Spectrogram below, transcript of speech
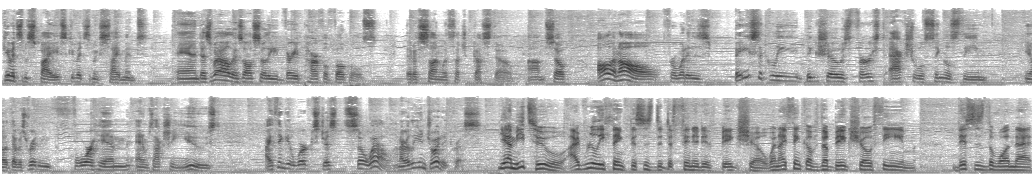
Give it some spice, give it some excitement. And as well, there's also the very powerful vocals that are sung with such gusto. Um, so, all in all, for what is basically Big Show's first actual singles theme, you know, that was written for him and was actually used, I think it works just so well, and I really enjoyed it, Chris. Yeah, me too. I really think this is the definitive Big Show. When I think of the Big Show theme, this is the one that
